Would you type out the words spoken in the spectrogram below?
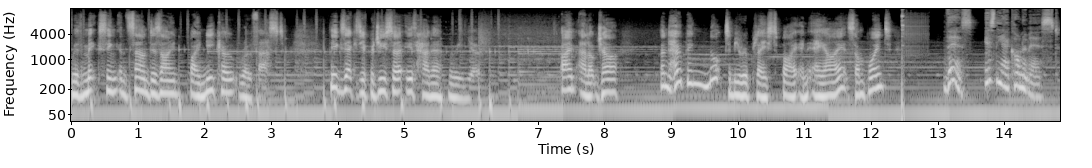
with mixing and sound design by Nico Rofast. The executive producer is Hannah Mourinho. I'm Alok Jha, and hoping not to be replaced by an AI at some point. This is The Economist.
